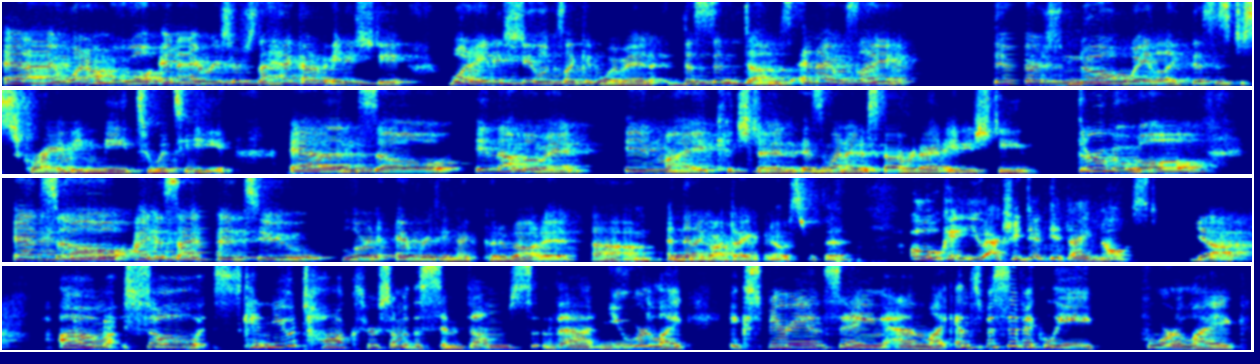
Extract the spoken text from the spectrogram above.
And I went on Google and I researched the heck out of ADHD, what ADHD looks like in women, the symptoms. And I was like, there's no way like this is describing me to a T. And so in that moment in my kitchen is when I discovered I had ADHD through Google. And so I decided to learn everything I could about it. Um, and then I got diagnosed with it. Oh, okay. You actually did get diagnosed. Yeah. Um, so can you talk through some of the symptoms that you were like experiencing and like, and specifically for like,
